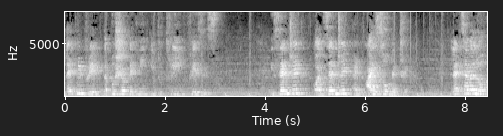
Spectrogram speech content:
let me break the push-up technique into three phases eccentric, concentric and isometric. Let's have a look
